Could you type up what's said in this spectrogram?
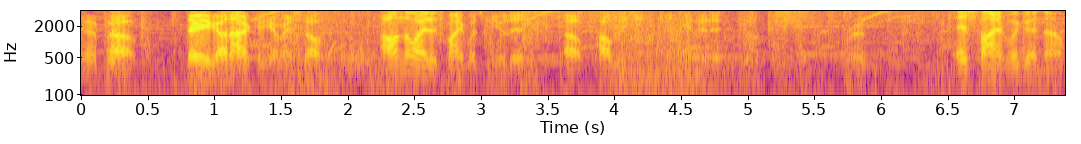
Yeah, but Oh, there you go. Now I can hear myself. I don't know why this mic was muted. Oh, probably muted it. Rip. It's fine. We're good now.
